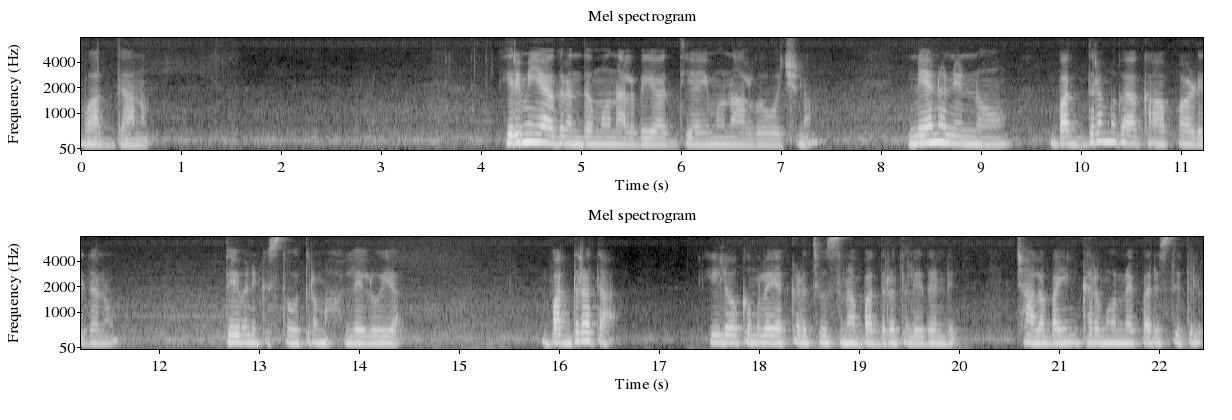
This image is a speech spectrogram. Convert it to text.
వాగ్దానం. ఇరిమియా గ్రంథము నలభై అధ్యాయము నాలుగో వచనం. నేను నిన్ను భద్రముగా కాపాడేదను. దేవునికి స్తోత్రం. హల్లెలూయ. భద్రత. ఈ లోకంలో ఎక్కడ చూసినా భద్రత లేదండి. చాలా భయంకరంగా ఉన్నాయి పరిస్థితులు.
